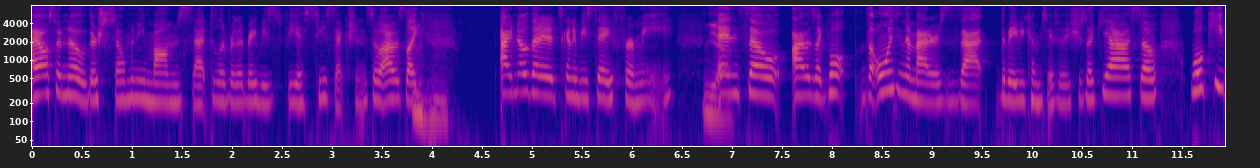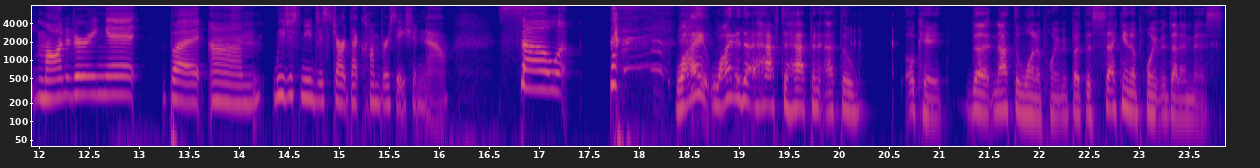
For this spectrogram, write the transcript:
I also know there's so many moms that deliver their babies via C-section. So I was like, Mhm. I know that it's going to be safe for me. Yeah. And so I was like, well, the only thing that matters is that the baby comes safely. She's like, yeah, so we'll keep monitoring it, but um, we just need to start that conversation now. So why why did that have to happen at the okay, the not the one appointment, but the second appointment that I missed?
